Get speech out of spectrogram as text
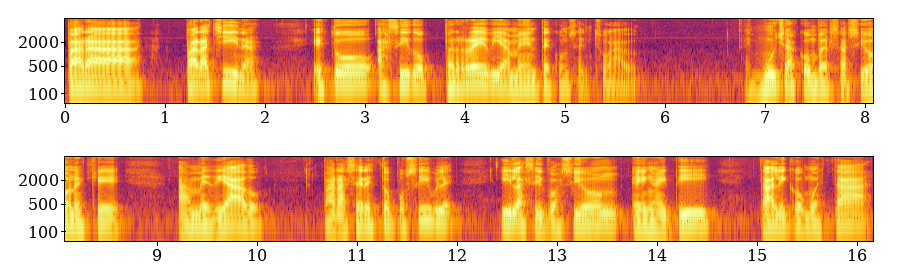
para, para China, esto ha sido previamente consensuado. Hay muchas conversaciones que han mediado para hacer esto posible y la situación en Haití, tal y como está,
